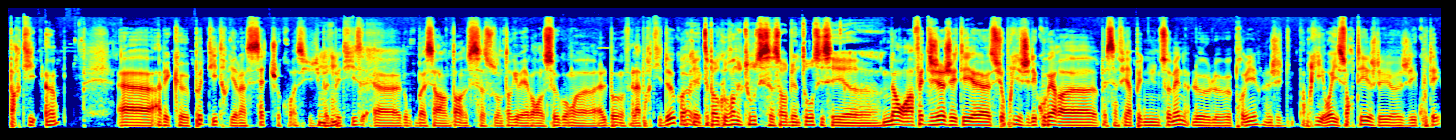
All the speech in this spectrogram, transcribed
partie 1. Euh, avec euh, peu de titres, il y en a 7 je crois si je dis pas de Mhm. bêtises. Euh, donc bah, ça, ça sous-entend qu'il va y avoir un second euh, album, enfin la partie 2 quoi. Ok, avec- T'es pas au courant du tout si ça sort bientôt, si c'est. euh, Non, en fait déjà j'ai été euh, surpris, j'ai découvert, euh, bah, ça fait à peine une semaine le, le premier. J'ai appris, ouais il sortait, je l'ai, écouté.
